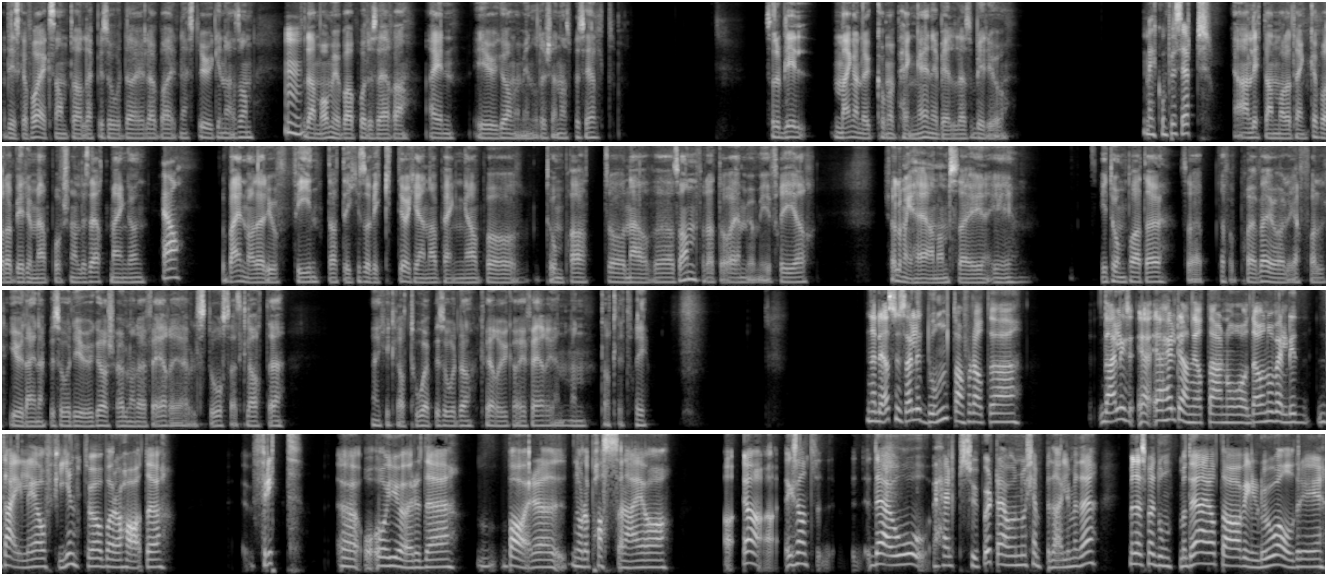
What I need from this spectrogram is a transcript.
at de skal få x antall episoder i løpet av de neste ukene og sånn. Mm. Så der må vi jo bare produsere én i uka, med mindre det skjer noe spesielt. Så det blir Med en gang det kommer penger inn i bildet, så blir det jo Mer komplisert. ja, en litt annen måte å tenke på. Da blir det jo mer profesjonalisert med en gang. Ja. Så på en måte er det jo fint at det ikke er så viktig å tjene penger på tomprat og nerve og sånn, for da er vi jo mye friere. Selv om jeg har annonser i, i, i tomprat òg, så jeg, derfor prøver jeg jo iallfall gi ut én episode i uka, selv når det er ferie. Jeg vil stort sett klart det. Jeg har ikke klart to episoder hver uke i ferien, men tatt litt fri. Nei, det syns jeg er litt dumt, da, for det, det er liksom, jeg er helt enig i at det er, noe, det er noe veldig deilig og fint ved å bare ha det fritt, øh, og, og gjøre det bare når det passer deg og Ja, ikke sant? Det er jo helt supert, det er jo noe kjempedeilig med det, men det som er dumt med det, er at da vil du jo aldri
